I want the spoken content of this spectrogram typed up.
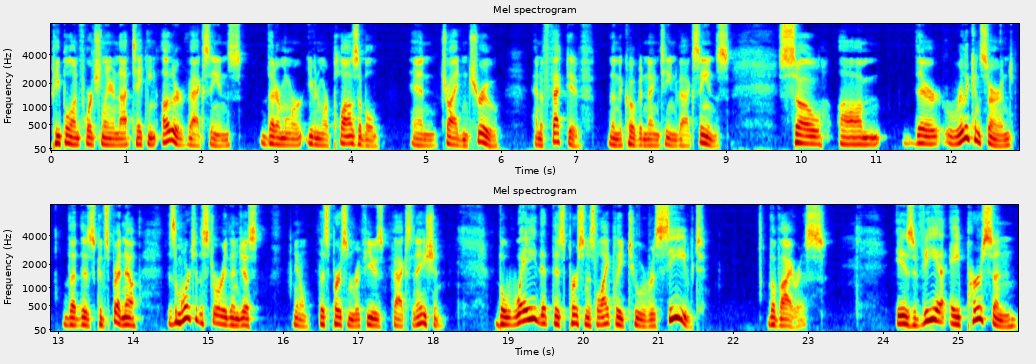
people unfortunately are not taking other vaccines that are more, even more plausible and tried and true and effective than the COVID-19 vaccines. So, um, they're really concerned that this could spread. Now, there's more to the story than just, you know, this person refused vaccination. The way that this person is likely to have received the virus is via a person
